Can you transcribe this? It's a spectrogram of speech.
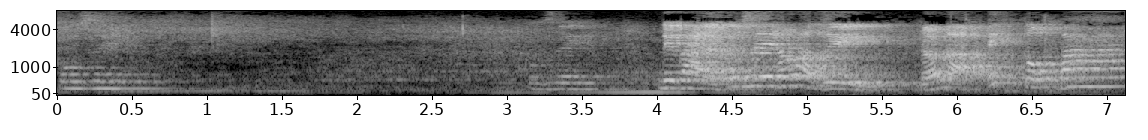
câu D câu D đề bài ở câu D đó là gì? Đó là x cộng 3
